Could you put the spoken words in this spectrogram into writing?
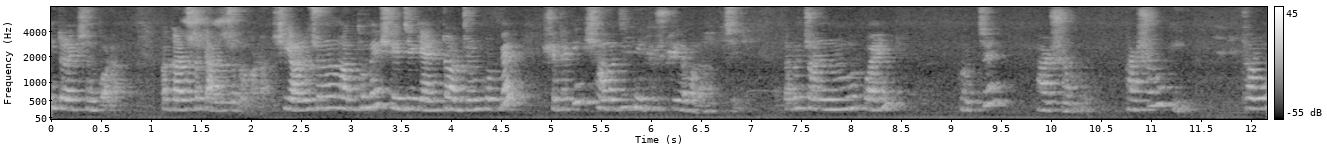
ইন্টারাকশন করা বা কারোর সাথে আলোচনা করা। সেই আলোচনার মাধ্যমে সে যে জ্ঞানটা অর্জন করবে সেটাকে সামাজিক মিথস্ক্রিয়া বলা হচ্ছে। তারপর চার নম্বর পয়েন্ট হচ্ছে ভারসাম্য। ভারসাম্য কি? ধরো,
